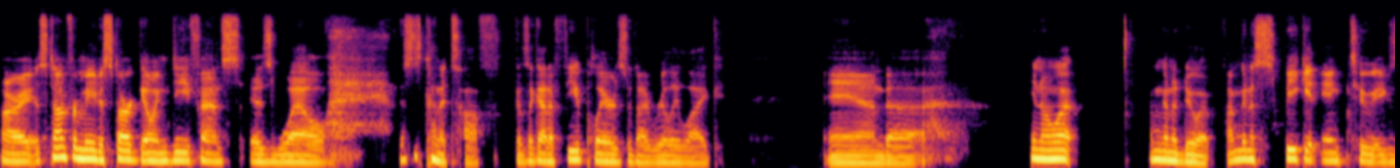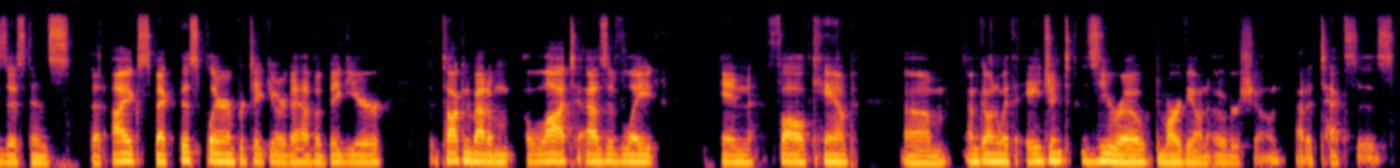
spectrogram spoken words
All right. It's time for me to start going defense as well. This is kind of tough because I got a few players that I really like. And uh, you know what? I'm going to do it. I'm going to speak it into existence that I expect this player in particular to have a big year. They're talking about him a lot as of late in fall camp. Um, I'm going with Agent Zero, DeMarvion Overshown out of Texas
